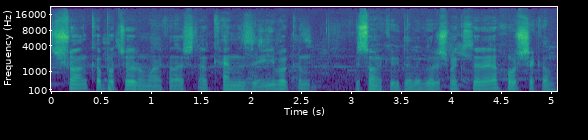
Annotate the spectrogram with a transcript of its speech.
Şu an kapatıyorum arkadaşlar. Kendinize iyi bakın. Bir sonraki videoda görüşmek üzere. Hoşçakalın.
